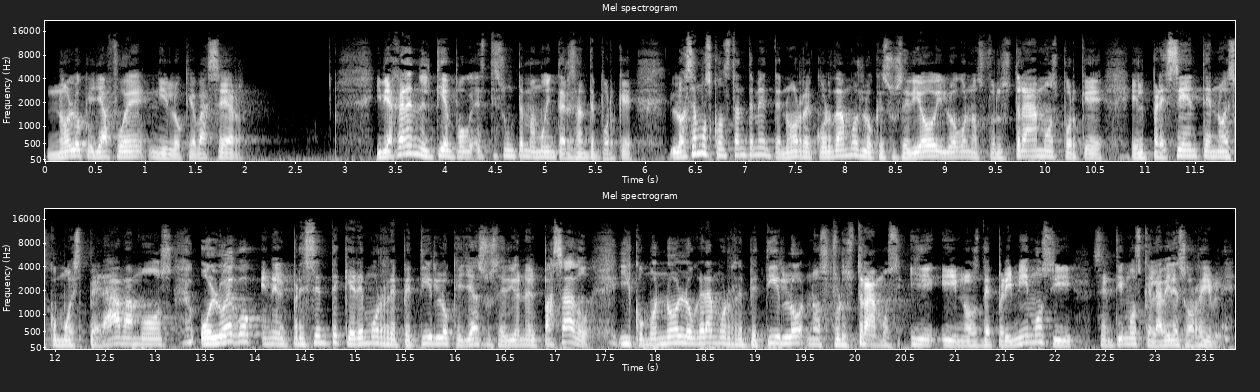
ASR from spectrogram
No lo que ya fue ni lo que va a ser. Y viajar en el tiempo, este es un tema muy interesante porque lo hacemos constantemente, ¿no? Recordamos lo que sucedió y luego nos frustramos porque el presente no es como esperábamos o luego en el presente queremos repetir lo que ya sucedió en el pasado y como no logramos repetirlo nos frustramos y, y nos deprimimos y sentimos que la vida es horrible.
